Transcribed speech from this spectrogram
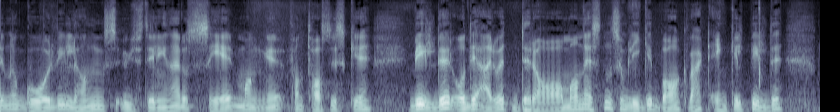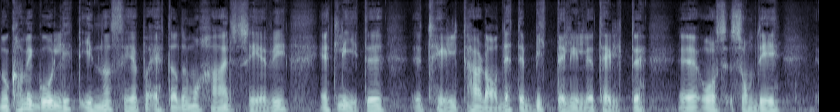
Nå går vi langs utstillingen her og ser mange fantastiske bilder. Og det er jo et drama nesten som ligger bak hvert enkelt bilde. Nå kan vi gå litt inn og se på et av dem, og her ser vi et lite telt her, da. Dette bitte lille teltet eh, som de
